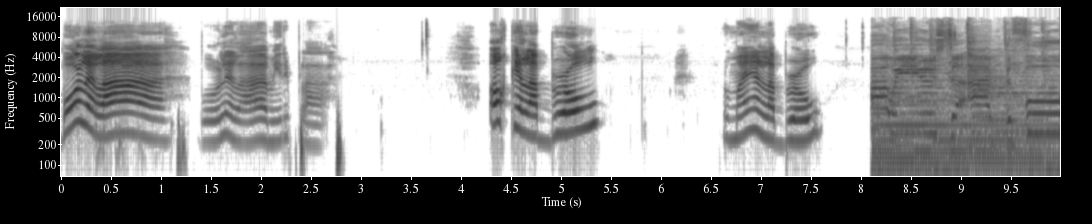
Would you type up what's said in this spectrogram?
Boleh lah, boleh lah, mirip lah. Oke lah bro, lumayan lah bro. Jauh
